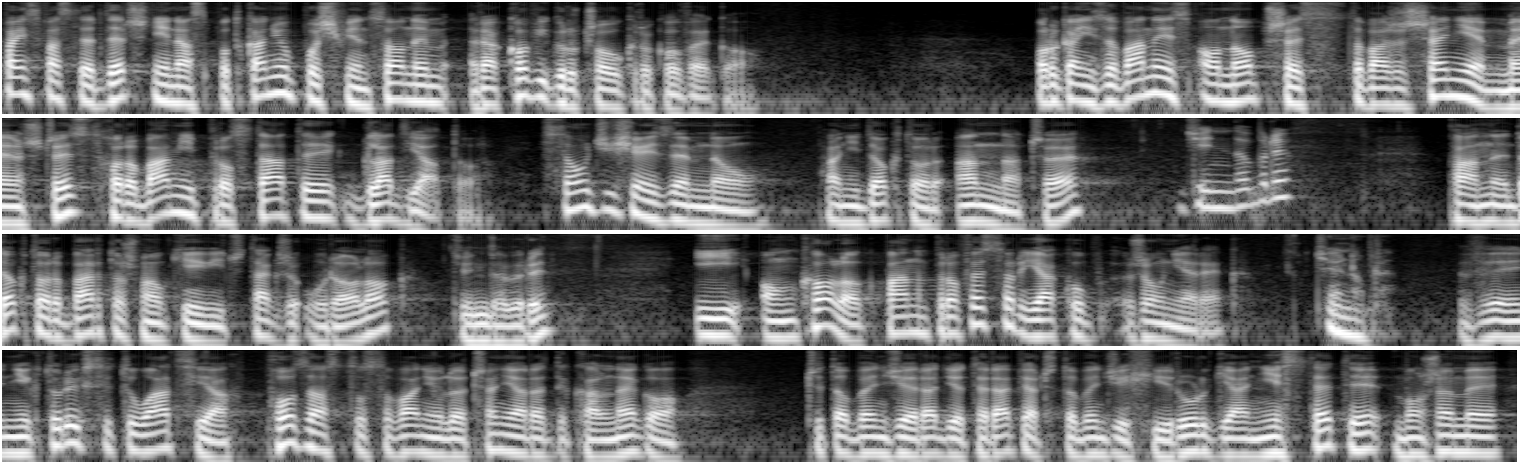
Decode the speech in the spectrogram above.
Witam Państwa serdecznie na spotkaniu poświęconym rakowi gruczołu krokowego. Organizowane jest ono przez Stowarzyszenie Mężczyzn z chorobami prostaty Gladiator. Są dzisiaj ze mną pani doktor Anna Czech, Dzień dobry. pan doktor Bartosz Małkiewicz, także urolog Dzień dobry. i onkolog, pan profesor Jakub Żołnierek. Dzień dobry. W niektórych sytuacjach po zastosowaniu leczenia radykalnego, czy to będzie radioterapia, czy to będzie chirurgia, niestety możemy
